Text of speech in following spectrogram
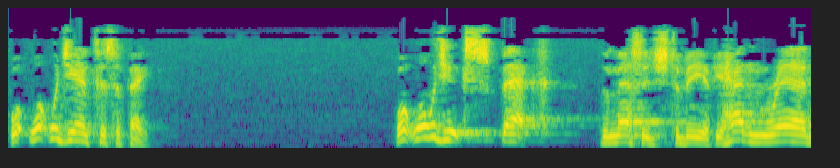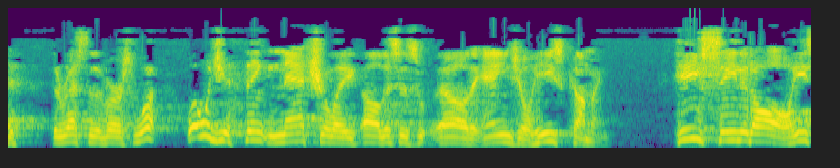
what, what would you anticipate? What, what would you expect the message to be? If you hadn't read the rest of the verse, what, what would you think naturally, oh, this is, oh, the angel, he's coming. He's seen it all. He's,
